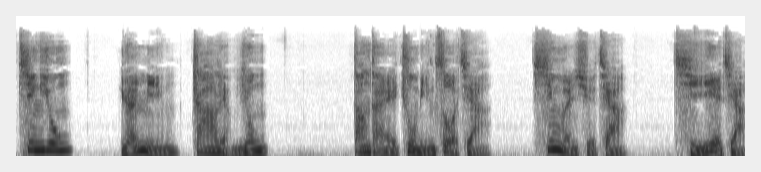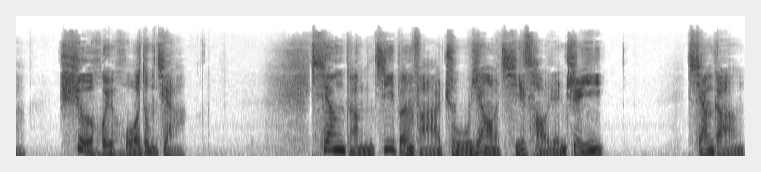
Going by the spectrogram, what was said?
金庸。原名查良镛，当代著名作家、新闻学家、企业家、社会活动家，香港基本法主要起草人之一，香港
